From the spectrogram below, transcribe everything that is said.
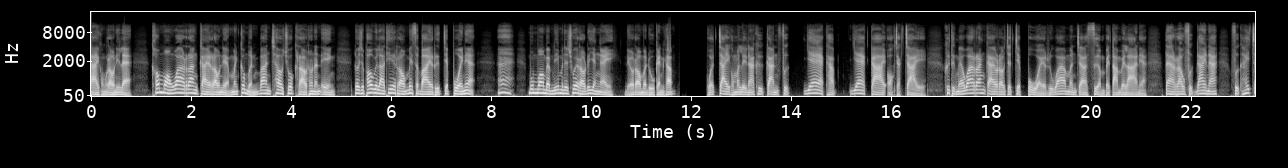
กายของเรานี่แหละเขามองว่าร่างกายเราเนี่ยมันก็เหมือนบ้านเช่าชั่วคราวเท่านั้นเอง โดยเฉพาะเวลาที่เราไม่สบายหรือเจ็บป่วยเนี่ยมุมมองแบบนี้มันจะช่วยเราได้ยังไง เดี๋ยวเรามาดูกันครับ หัวใจของมันเลยนะ คือการฝึกแยกครับ แยกกายออกจากใจ คือถึงแม้ว่าร่างกายเราจะเจ็บป่วย หรือว่ามันจะเสื่อมไปตามเวลาเนี่ย แต่เราฝึกได้นะ ฝึกให้ใจ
